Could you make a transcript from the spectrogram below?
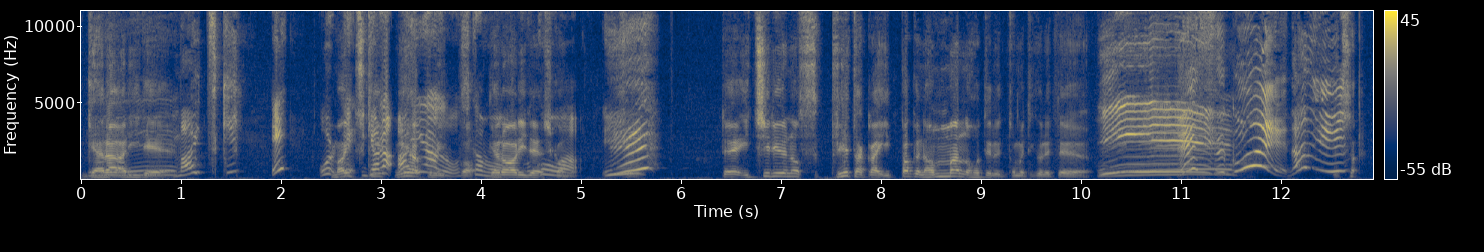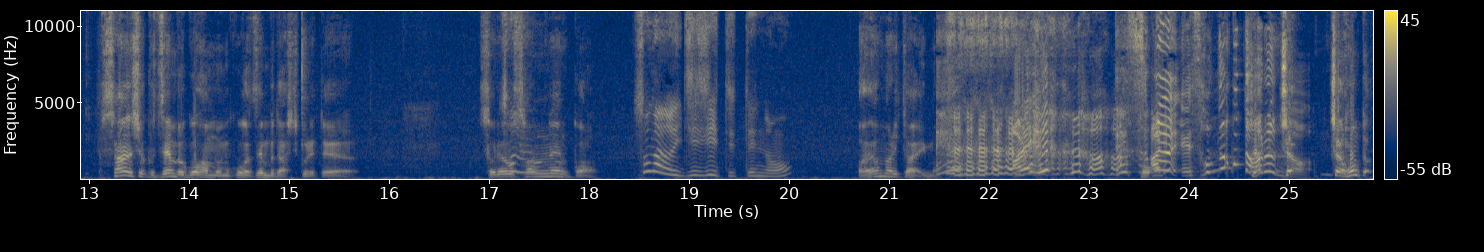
ギャラありで。毎月？俺、毎月えギャラありなの？2泊3日。しかも。ギャラありでしかえー、で、一流のすっげえ高い、一泊何万のホテルに泊めてくれて、えー、すごい！何？さ3食全部ご飯も向こうが全部出してくれて、それを3年間、そうなのにジジイって言ってんの？謝りたい、今。あれ？えすごいえそんなことあるんちだょちょ、ほんと、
